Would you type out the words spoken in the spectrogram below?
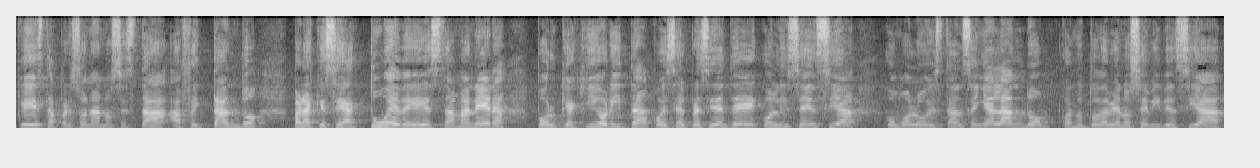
que esta persona nos está afectando para que se actúe de esta manera, porque aquí ahorita pues el presidente con licencia como lo están señalando, cuando todavía no se evidencia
